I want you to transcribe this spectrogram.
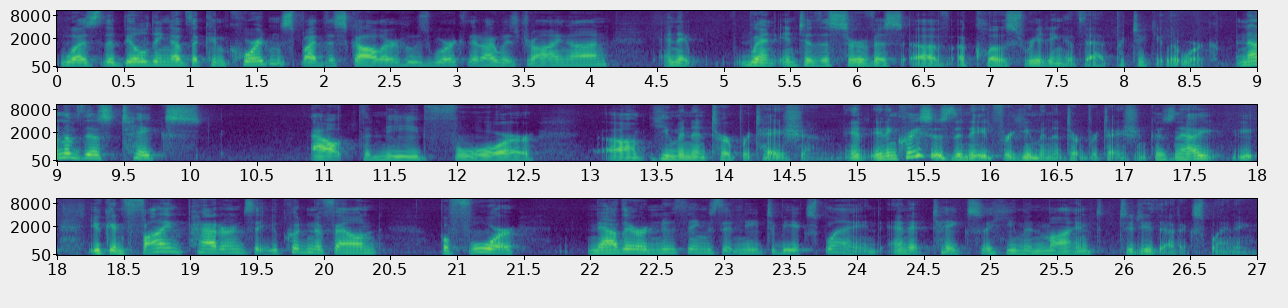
was the building of the concordance by the scholar whose work that I was drawing on, and it went into the service of a close reading of that particular work. None of this takes out the need for um, human interpretation. It, it, increases the need for human interpretation because now you, you, you can find patterns that you couldn't have found before. Now there are new things that need to be explained, and it takes a human mind to do that explaining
